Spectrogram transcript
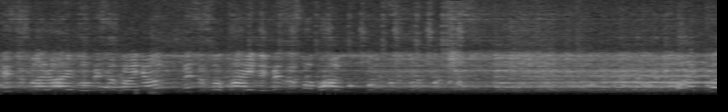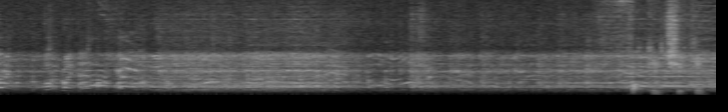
This is my rifle. This is my gun. This is for. This is for fun. Right there. Fucking chicken.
